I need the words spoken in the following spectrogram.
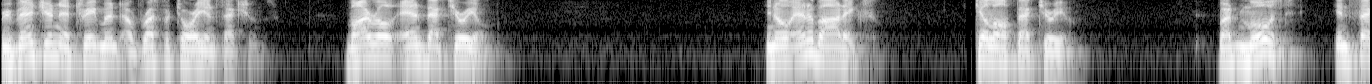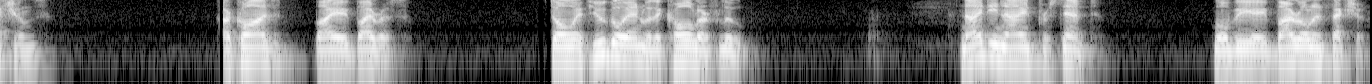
Prevention and treatment of respiratory infections, viral and bacterial. You know, antibiotics kill off bacteria, but most infections are caused by a virus. So if you go in with a cold or flu, 99% will be a viral infection.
